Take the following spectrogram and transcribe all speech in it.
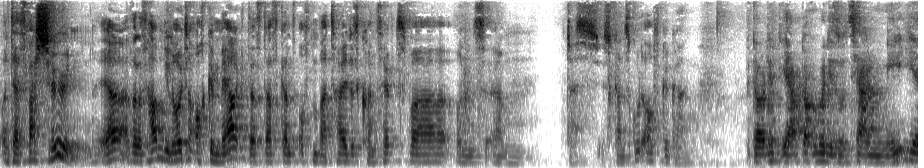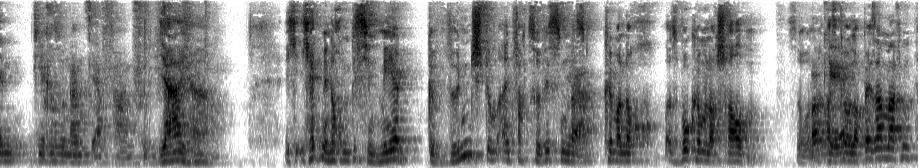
Und das war schön. Ja, also das haben die Leute auch gemerkt, dass das ganz offenbar Teil des Konzepts war und ähm, das ist ganz gut aufgegangen. Bedeutet, ihr habt auch über die sozialen Medien die Resonanz erfahren für die Ja, ja. Ich, ich hätte mir noch ein bisschen mehr gewünscht, um einfach zu wissen, Ja. was können wir noch, also wo können wir noch schrauben? So, ne, was Okay. können wir noch besser machen?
